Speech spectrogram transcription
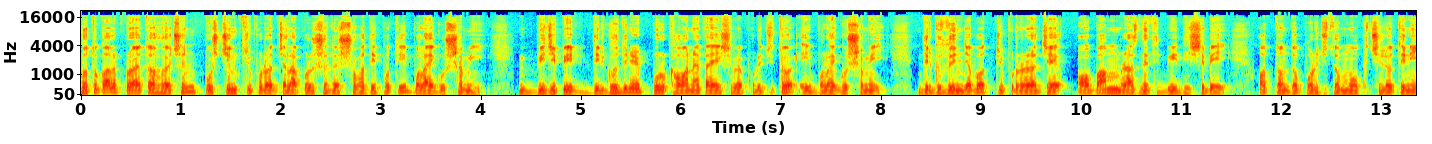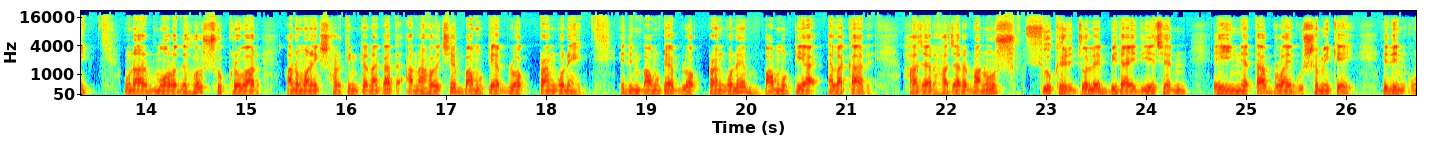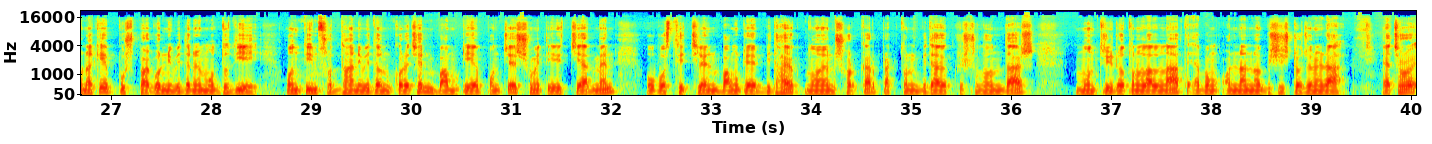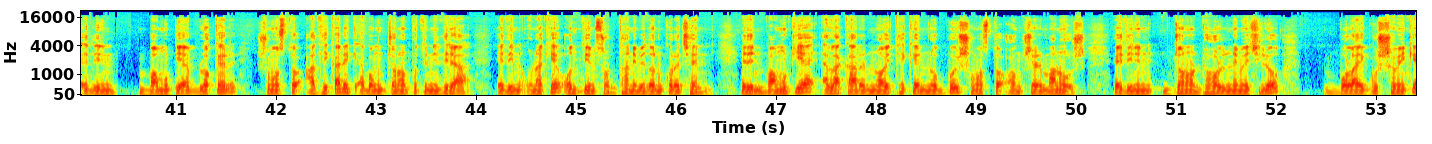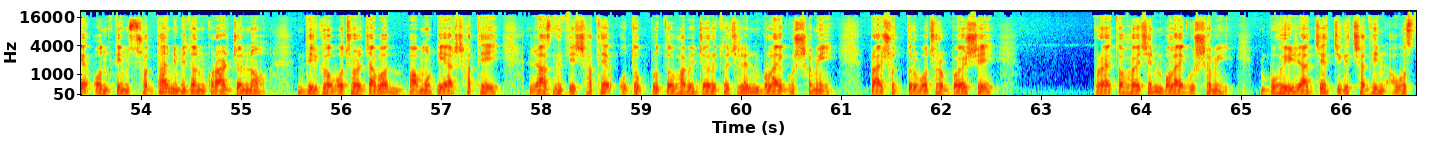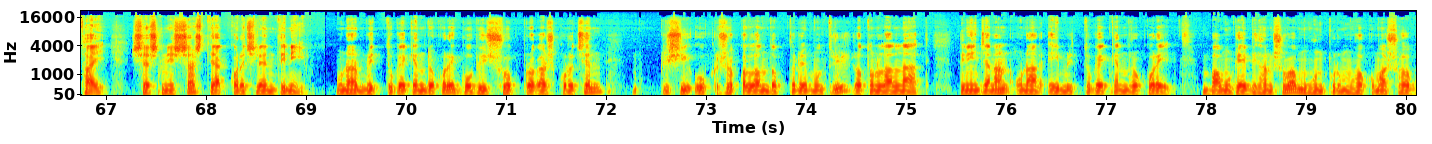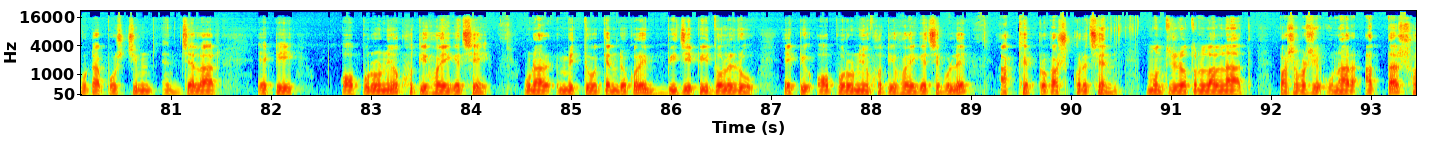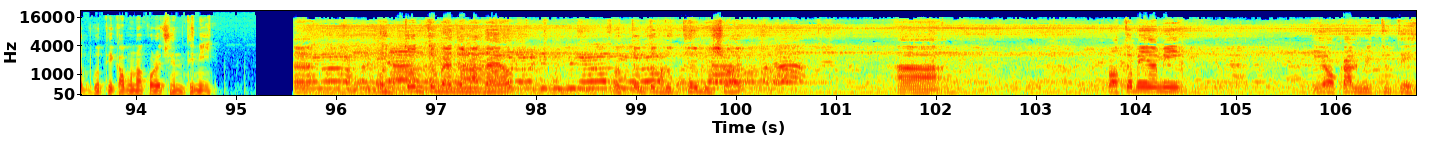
গতকাল প্রয়াত হয়েছেন পশ্চিম ত্রিপুরা জেলা পরিষদের সভাধিপতি বলাই গোস্বামী। বিজেপির দীর্ঘদিনের পুরখাওয়া নেতা হিসেবে পরিচিত এই বলাই গোস্বামী দীর্ঘদিন যাবৎ ত্রিপুরা রাজ্যে অবাম রাজনীতিবিদ হিসেবে অত্যন্ত পরিচিত মুখ ছিল তিনি। ওনার মরদেহ শুক্রবার আনুমানিক সাড়ে তিনটা নাগাদ আনা হয়েছে বামুটিয়া ব্লক প্রাঙ্গণে। এদিন বামুটিয়া ব্লক প্রাঙ্গণে বামুটিয়া এলাকার হাজার হাজার মানুষ চোখের জলে বিদায় দিয়েছেন এই নেতা বলাই গোস্বামীকে। এদিন ওনাকে পুষ্পার্ঘ্য নিবেদনের মধ্য দিয়ে অন্তিম শ্রদ্ধা নিবেদন করেছেন বামুটিয়া পঞ্চায়েত সমিতির চেয়ারম্যান। উপস্থিত ছিলেন বামুটিয়ার বিধায়ক নয়ন সরকার, প্রাক্তন বিধায়ক কৃষ্ণধন দাস, মন্ত্রী রতনলাল নাথ এবং অন্যান্য বিশিষ্টজনেরা এছাড়াও এদিন বামুটিয়া ব্লকের সমস্ত আধিকারিক এবং জনপ্রতিনিধিরা এদিন ওনাকে অন্তিম শ্রদ্ধা নিবেদন করেছেন। এদিন বামুটিয়া এলাকার নয় থেকে নব্বই সমস্ত অংশের মানুষ এদিন জনঢল নেমেছিল। বলাই গোস্বামীকে অন্তিম শ্রদ্ধা নিবেদন করার জন্য দীর্ঘ বছর যাবৎ বামুটিয়ার সাথে, রাজনীতির সাথে ওতপ্রোতভাবে জড়িত ছিলেন বলাই গোস্বামী। প্রায় সত্তর বছর বয়সে প্রয়াত হয়েছেন বলাই গোস্বামী। বহির্রাজ্যে চিকিৎসাধীন অবস্থায় শেষ নিঃশ্বাস ত্যাগ করেছিলেন তিনি। ওনার মৃত্যুকে কেন্দ্র করে গভীর শোক প্রকাশ করেছেন কৃষি ও কৃষক কল্যাণ দপ্তরের মন্ত্রী রতনলাল নাথ। তিনি জানান ওনার এই মৃত্যুকে কেন্দ্র করে বামুটিয়া বিধানসভা, মোহনপুর মহকুমা সহ গোটা পশ্চিম জেলার একটি অপূরণীয় ক্ষতি হয়ে গেছে। ওনার মৃত্যুকে কেন্দ্র করে বিজেপি দলেরও একটি অপূরণীয় ক্ষতি হয়ে গেছে বলে আক্ষেপ প্রকাশ করেছেন মন্ত্রী রতনলাল নাথ। পাশাপাশি ওনার আত্মার সদ্গতি কামনা করেছেন তিনি। অত্যন্ত বেদনাদায়ক, অত্যন্ত দুঃখের বিষয়। প্রথমে আমি এই অকাল মৃত্যুতে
